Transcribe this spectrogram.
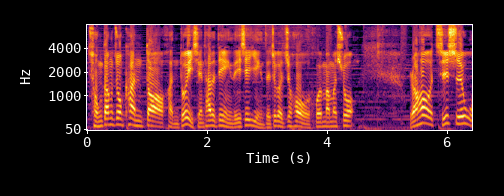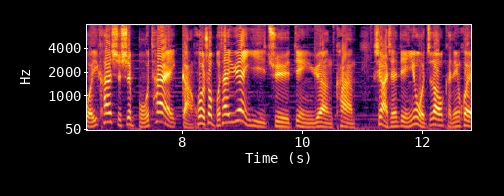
从当中看到很多以前他的电影的一些影子。这个之后我会慢慢说。然后，其实我一开始是不太敢，或者说不太愿意去电影院看新海诚的电影，因为我知道我肯定会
